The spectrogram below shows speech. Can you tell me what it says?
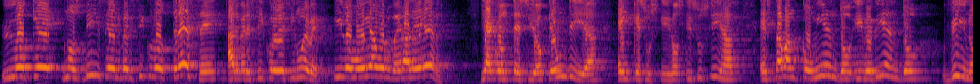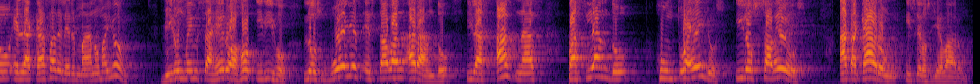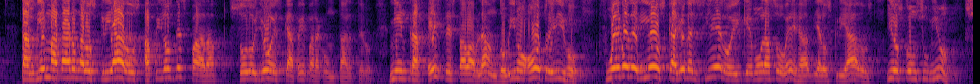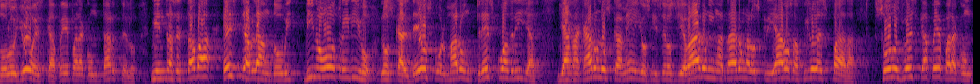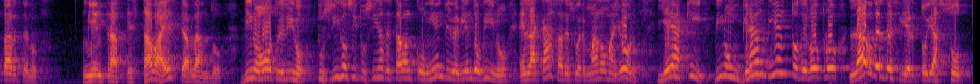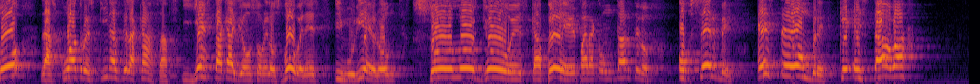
lo que nos dice el versículo 13 al versículo 19. Y lo voy a volver a leer. Y aconteció que un día en que sus hijos y sus hijas estaban comiendo y bebiendo vino en la casa del hermano mayor. Vino un mensajero a Job y dijo, los bueyes estaban arando y las asnas paseando junto a ellos, y los sabeos atacaron y se los llevaron. También mataron a los criados a filos de espada, solo yo escapé para contártelo. Mientras éste estaba hablando, vino otro y dijo, fuego de Dios cayó del cielo y quemó las ovejas y a los criados y los consumió. Solo yo escapé para contártelo. Mientras estaba éste hablando, vino otro y dijo, los caldeos formaron tres cuadrillas y atacaron los camellos y se los llevaron y mataron a los criados a filo de espada. Solo yo escapé para contártelo. Mientras estaba este hablando, vino otro y dijo, tus hijos y tus hijas estaban comiendo y bebiendo vino en la casa de su hermano mayor. Y he aquí, vino un gran viento del otro lado del desierto y azotó las cuatro esquinas de la casa y esta cayó sobre los jóvenes y murieron. Solo yo escapé para contártelo. Observe, este hombre que estaba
